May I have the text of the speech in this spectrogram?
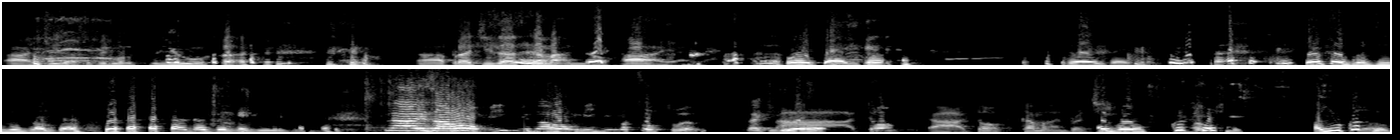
Ah, Jesus, if it weren't for you. ah, but Jesus, come on now. Ah, yeah. Wait, Dad. Don't, wait, wait. don't say for Jesus like that. don't say like that. Nah, he's a homie. He's a homie. You must talk to him. Like, nah, Yeah. dog. Ah, dog. Come on, bro. Hey, bro, quick You know? question. Are you cooking?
